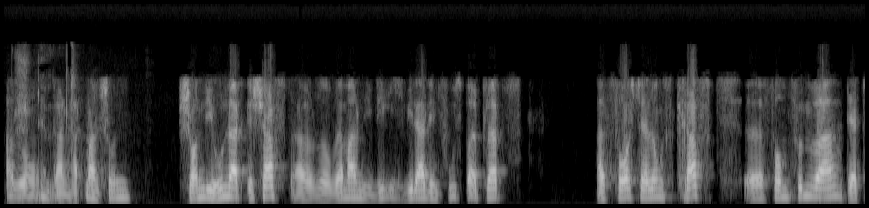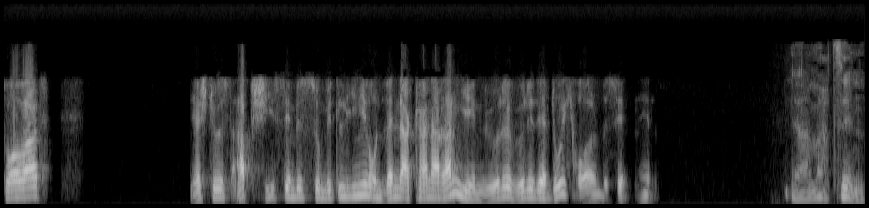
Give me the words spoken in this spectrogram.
Also Stimmt. dann hat man schon, schon die 100 geschafft. Also wenn man wirklich wieder den Fußballplatz als Vorstellungskraft äh, vom Fünfer, der Torwart, der stößt ab, schießt den bis zur Mittellinie und wenn da keiner rangehen würde, würde der durchrollen bis hinten hin. Ja, macht Sinn.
